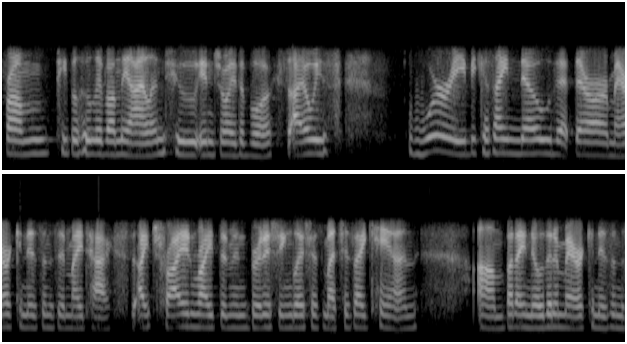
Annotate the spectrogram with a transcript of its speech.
from people who live on the island who enjoy the books. I always worry because I know that there are Americanisms in my text. I try and write them in British English as much as I can. Um, but I know that Americanisms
